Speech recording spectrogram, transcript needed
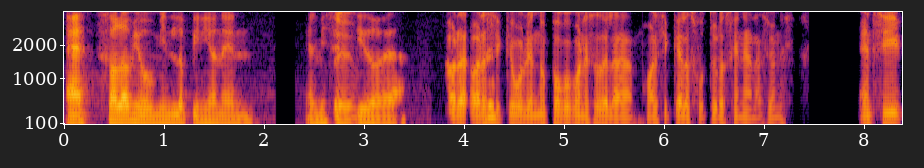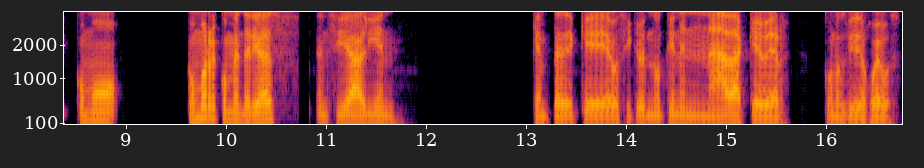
es solo mi humilde opinión en, en mi Sí. sentido, ¿verdad? Ahora, ahora Sí. sí que volviendo un poco con eso de la, ahora sí que de las futuras generaciones. En sí, ¿cómo, cómo recomendarías en sí a alguien que, que o sí que no tiene nada que ver con los videojuegos?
